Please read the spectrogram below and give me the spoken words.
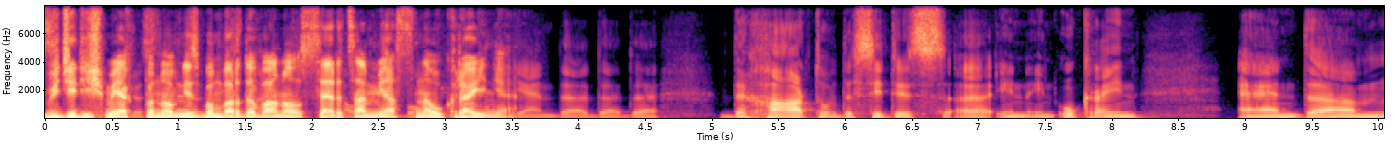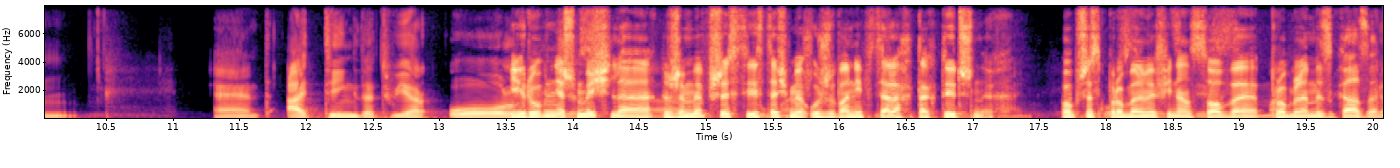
widzieliśmy, jak ponownie zbombardowano serca miast na Ukrainie. The heart of the cities in, in Ukraine and i również myślę, że my wszyscy jesteśmy używani w celach taktycznych, poprzez problemy finansowe, problemy z gazem.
